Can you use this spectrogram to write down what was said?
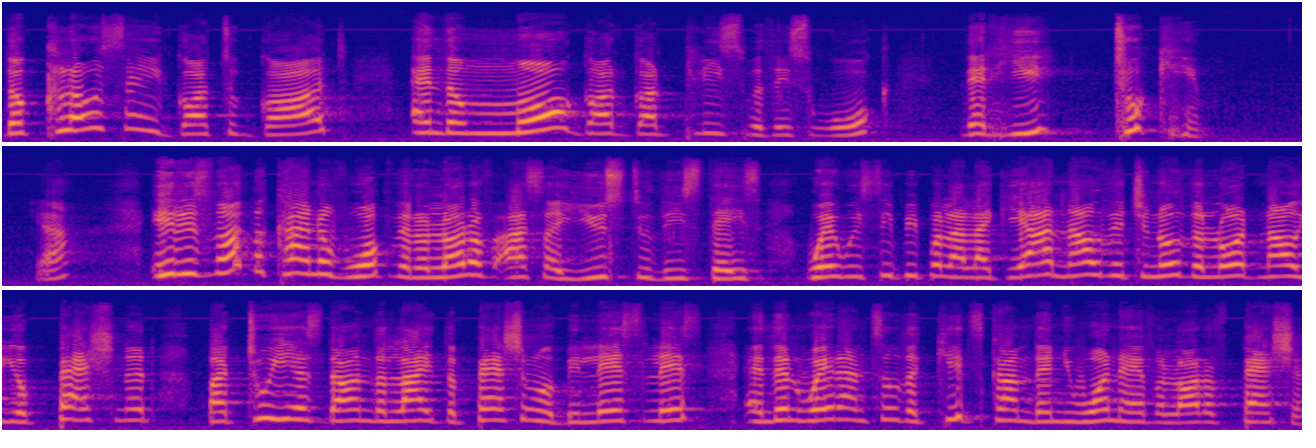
the closer he got to God, and the more God got pleased with his walk that he took him. It is not the kind of walk that a lot of us are used to these days, where we see people are like, yeah, now that you know the Lord, now you're passionate, but two years down the line, the passion will be less, less, and then wait until the kids come, then you won't have a lot of passion.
